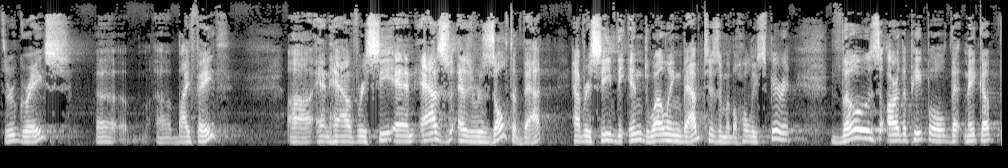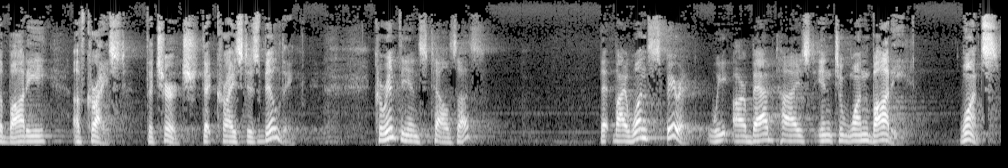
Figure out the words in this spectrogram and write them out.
through grace uh, uh, by faith uh, and have received, and as, as a result of that, have received the indwelling baptism of the Holy Spirit, those are the people that make up the body of Christ, the church that Christ is building. Corinthians tells us that by one Spirit we are baptized into one body once.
